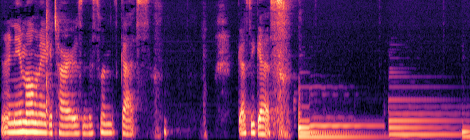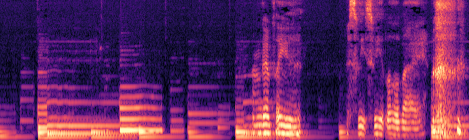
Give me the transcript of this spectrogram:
and I name all my guitars, and this one's Gus. Gussie Gus. I'm gonna play you a sweet, sweet lullaby.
